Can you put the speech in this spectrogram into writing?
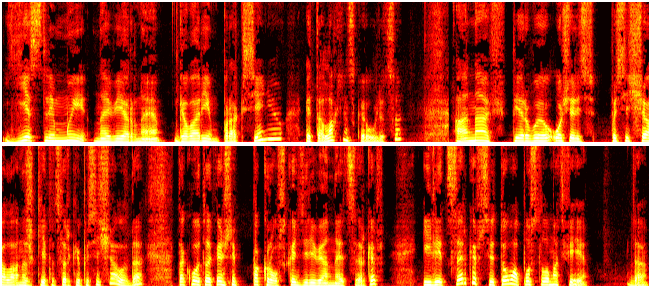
если мы, наверное, говорим про Ксению, это Лахтинская улица. Она в первую очередь посещала, она же какие-то церкви посещала, да? Так вот, это, конечно, Покровская деревянная церковь или церковь святого апостола Матфея, да.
